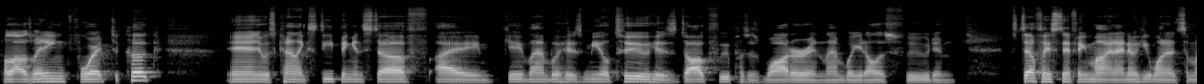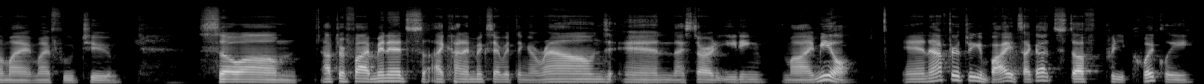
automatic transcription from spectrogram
While I was waiting for it to cook, and it was kind of like steeping and stuff. I gave Lambo his meal too, his dog food plus his water, and Lambo ate all his food and was definitely sniffing mine. I know he wanted some of my my food too. So um, after five minutes, I kind of mixed everything around and I started eating my meal. And after three bites, I got stuffed pretty quickly,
